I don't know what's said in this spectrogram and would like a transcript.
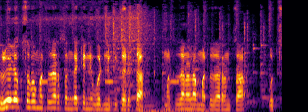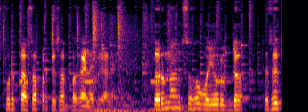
धुळे लोकसभा मतदारसंघाच्या निवडणुकीकरिता मतदानाला मतदारांचा उत्स्फूर्त असा प्रतिसाद बघायला मिळाला आहे. तरुणांसह वयोवृद्ध तसेच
